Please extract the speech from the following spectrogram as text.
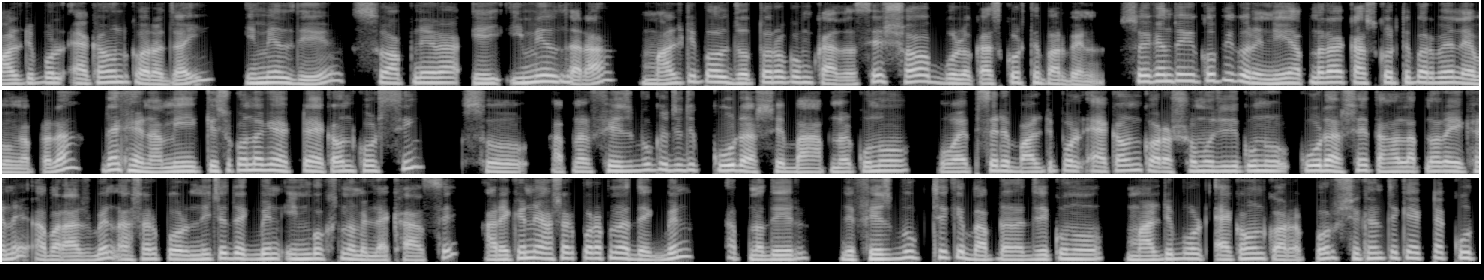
মাল্টিপল অ্যাকাউন্ট করা যায় ইমেল দিয়ে। সো, আপনারা এই ইমেল দ্বারা মাল্টিপল যত রকম কাজ আছে, সবগুলো কাজ করতে পারবেন। সো, এখান থেকে কপি করে নিয়ে আপনারা কাজ করতে পারবেন এবং আপনারা দেখেন, আমি কিছুক্ষণ আগে একটা অ্যাকাউন্ট করছি। সো, আপনার ফেসবুকে যদি কোড আসে বা আপনার কোনো ওয়েবসাইটে মাল্টিপল অ্যাকাউন্ট করার সময় যদি কোনো কোড আসে, তাহলে আপনারা এখানে আবার আসবেন। আসার পর নিচে দেখবেন ইনবক্স নামে লেখা আছে। আর এখানে আসার পর আপনারা দেখবেন আপনাদের যে ফেসবুক থেকে বা আপনারা যে কোনো মাল্টিপল অ্যাকাউন্ট করার পর সেখান থেকে একটা কোড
